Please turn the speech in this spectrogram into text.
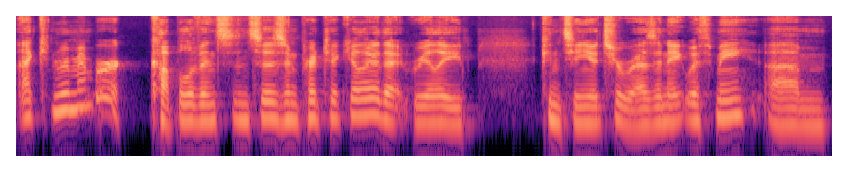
I can remember a couple of instances in particular that really continued to resonate with me. Um,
